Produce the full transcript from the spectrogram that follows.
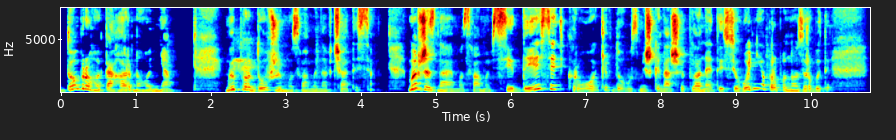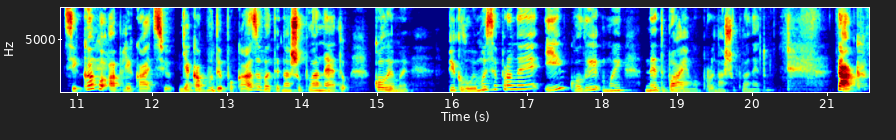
Доброго та гарного дня! Ми продовжуємо з вами навчатися. Ми вже знаємо з вами всі 10 кроків до усмішки нашої планети. І сьогодні я пропоную зробити цікаву аплікацію, яка буде показувати нашу планету, коли ми піклуємося про неї і коли ми не дбаємо про нашу планету. Так,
